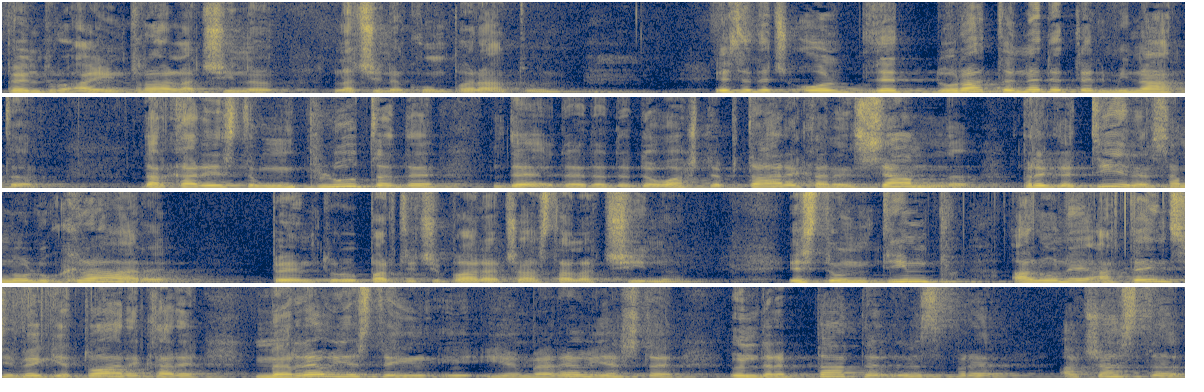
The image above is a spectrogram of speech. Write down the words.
pentru a intra la cină, la cină cu împăratul. Este deci o de durată nedeterminată, dar care este umplută de, de, de, de, de o așteptare care înseamnă pregătire, înseamnă o lucrare pentru participarea aceasta la cină. Este un timp al unei atenții veghetoare care mereu este, mereu este îndreptată înspre această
